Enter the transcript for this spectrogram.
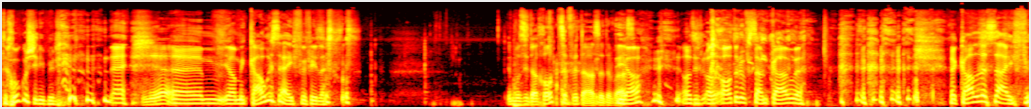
Der Kugelschreiber? Nein. Ja. Ähm, ja, mit Gauenseife vielleicht. Muss ich da kotzen für das, oder was? ja. Oder, oder auf St. Gallen. Ein Gallenseifer.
